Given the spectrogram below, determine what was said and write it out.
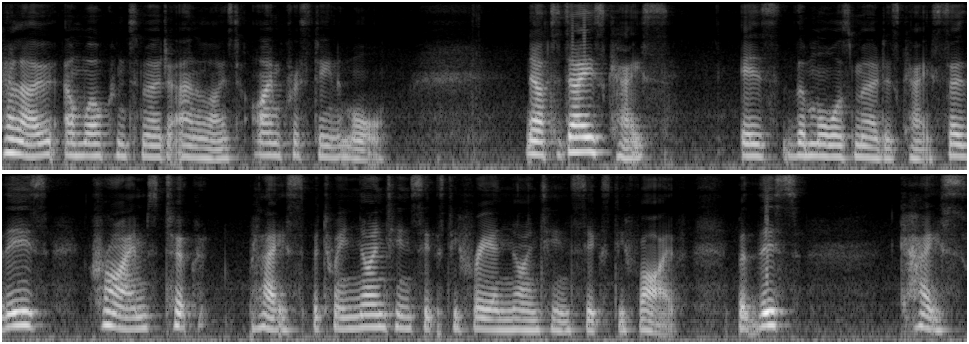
Hello and welcome to Murder Analysed. I'm Christina Moore. Now, today's case is the Moors murders case. So, these crimes took place between 1963 and 1965, but this case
